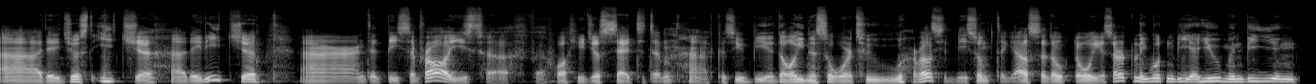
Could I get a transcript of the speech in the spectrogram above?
uh, they just eat you. Uh, they'd eat you, and they'd be surprised uh, what you just said to them, because uh, you'd be a dinosaur too, or else you'd be something else. I don't know. You certainly wouldn't be a human being.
